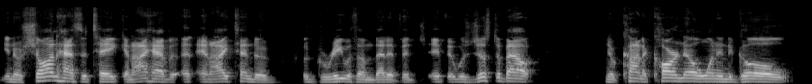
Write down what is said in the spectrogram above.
you know, Sean has a take, and I have, and I tend to agree with him that if it if it was just about you know kind of Carnell wanting to go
